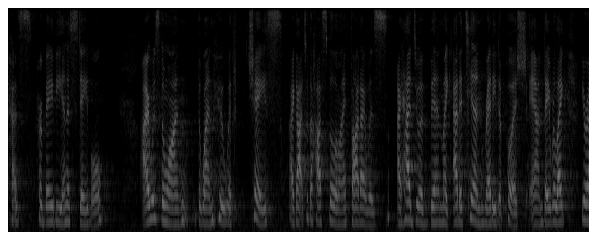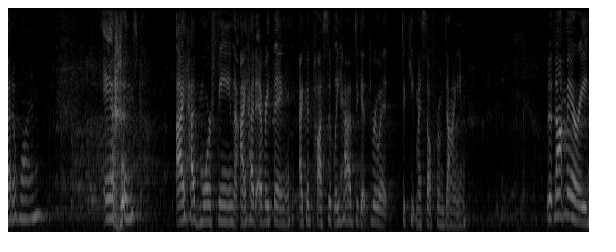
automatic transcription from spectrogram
has her baby in a stable. I was the one, the one who, with Chase, I got to the hospital and I thought I was, I had to have been like at a 10 ready to push. And they were like, You're at a one. and I had morphine, I had everything I could possibly have to get through it to keep myself from dying. But not Mary.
